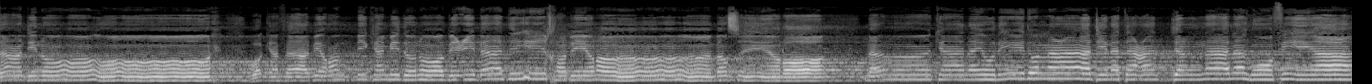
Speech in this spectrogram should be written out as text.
بعد نوح. وكفى بربك بذنوب عباده خبيرا بصيرا. من كان يريد العاجلة عجلنا له فيها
